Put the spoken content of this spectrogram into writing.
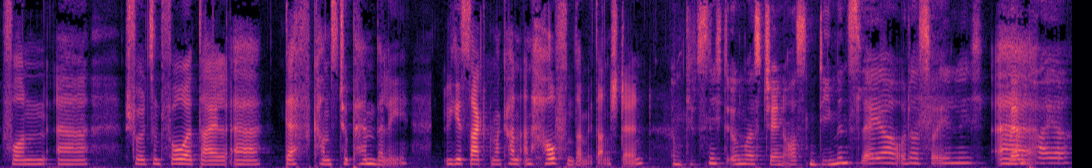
von äh, Stolz und Vorurteil, äh, Death Comes to Pemberley. Wie gesagt, man kann einen Haufen damit anstellen. Und gibt es nicht irgendwas Jane Austen Demon Slayer oder so ähnlich? Äh, Vampire?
